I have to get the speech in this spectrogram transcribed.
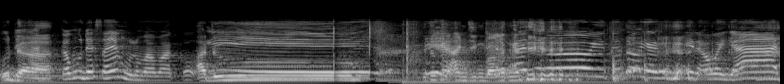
Udah. Kamu udah sayang belum sama aku? Aduh. Ih. Itu kayak anjing banget gak sih? Aduh, itu yang bikin oh my god.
